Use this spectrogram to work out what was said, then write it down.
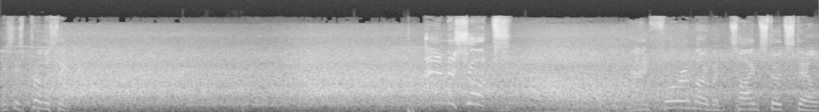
This is promising. And the shot! And for a moment, time stood still.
